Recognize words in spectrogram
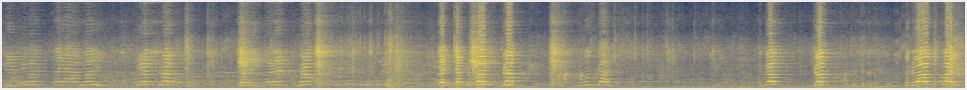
pimpinan saya Anwali gerak. Gerak dari kanan gerak. Kencang depan gerak teruskan tegak gerak berdoa mulai.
